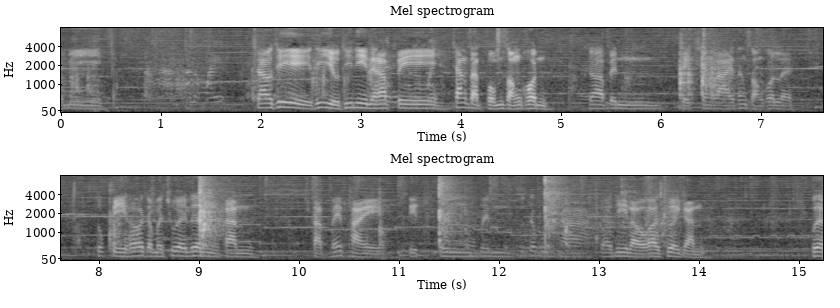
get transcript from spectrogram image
เรามีเจ้าที่ที่อยู่ที่นี่นะครับปีช่างตัดผมสองคน ก็เป็นเด็กเชียงรายทั้งสองคนเลย ทุกปีเขาก็จะมาช่วยเรื่องการตัดไม้ไผ่ติดตุงเป็นพุทธบูชาเจ้าที่เราก็ช่วยกัน เพื่อ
